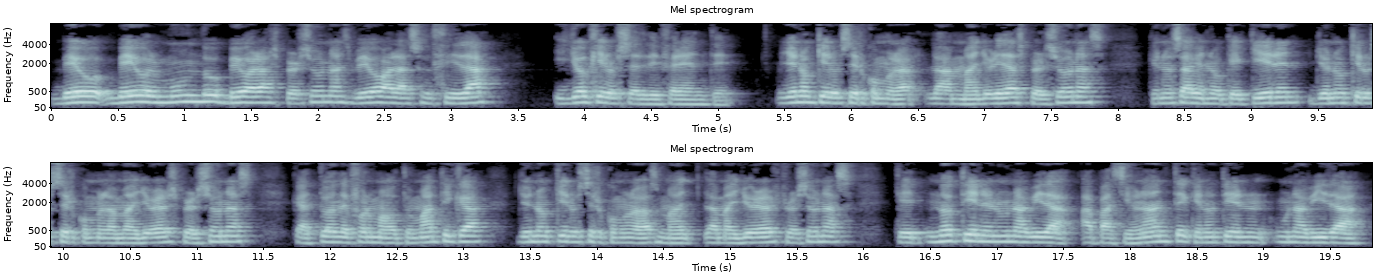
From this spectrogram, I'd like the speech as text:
Veo, veo el mundo, veo a las personas, veo a la sociedad y yo quiero ser diferente. Yo no quiero ser como la, la mayoría de las personas que no saben lo que quieren, yo no quiero ser como la mayoría de las personas que actúan de forma automática, yo no quiero ser como la mayoría de las personas que no tienen una vida apasionante, que no tienen una vida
